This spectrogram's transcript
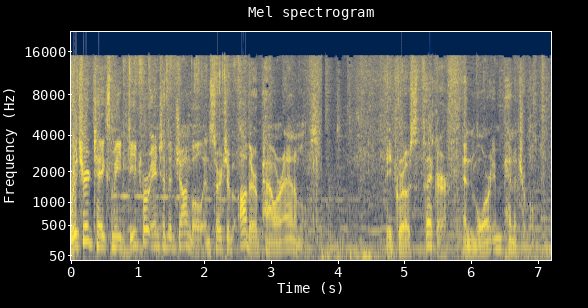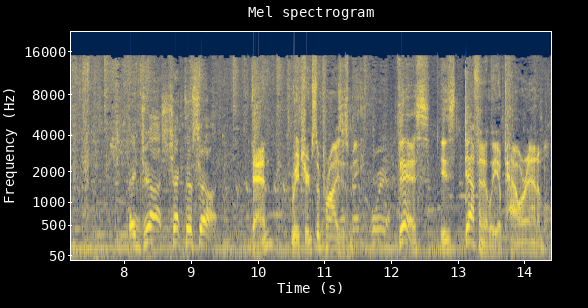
Richard takes me deeper into the jungle in search of other power animals. It grows thicker and more impenetrable. Hey, Josh, check this out. Then, Richard surprises me. This is definitely a power animal,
